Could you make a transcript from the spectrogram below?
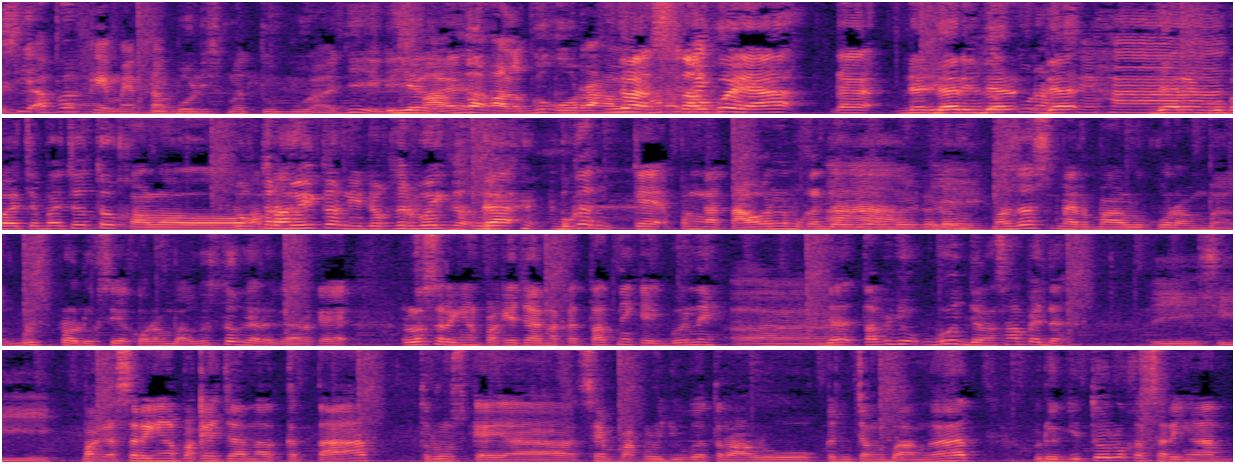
sih apa kayak metabolisme tubuh aja ya. Iya, Ah, enggak kalau gua kurang. Enggak, setahu gue ya Dari dari dari dari, yang gue baca-baca tuh kalau Dokter Boyko nih, Dokter Boyko. Enggak, bukan kayak pengetahuan bukan dari Ah, yang Boyko dong. iya. Masa sperma lu kurang bagus, produksinya kurang bagus tuh gara-gara kayak lu seringan pakai celana ketat nih kayak gue nih. Ja- tapi gue jangan sampai dah iya sih. pakai seringan pakai celana ketat terus kayak sempak lu juga terlalu kenceng banget udah gitu lu keseringan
